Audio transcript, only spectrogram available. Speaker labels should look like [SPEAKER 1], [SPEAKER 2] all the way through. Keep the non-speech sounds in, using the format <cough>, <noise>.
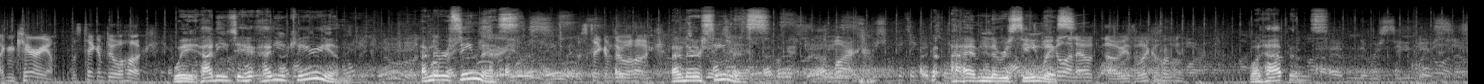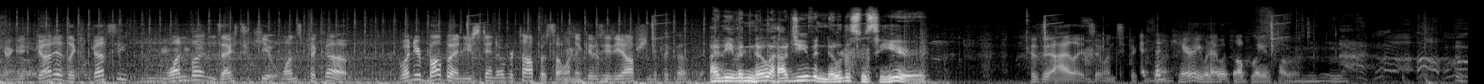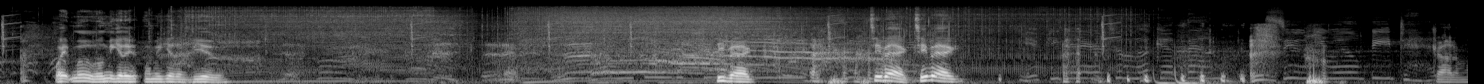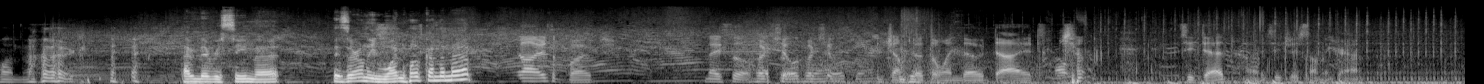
[SPEAKER 1] I can carry him. Let's take him to a hook.
[SPEAKER 2] Wait, how do you how do you carry him? I've never seen this.
[SPEAKER 1] Let's take him to a hook.
[SPEAKER 2] I've never seen this.
[SPEAKER 1] Mark.
[SPEAKER 2] I have never seen this.
[SPEAKER 1] Wiggling out though, he's wiggling.
[SPEAKER 2] What happens?
[SPEAKER 3] I've never seen this.
[SPEAKER 1] He's gonna get gutted like gutsy. One button's execute, one's pick up. When you're Bubba and you stand over top of someone, it gives you the option to pick up.
[SPEAKER 2] I didn't even know. How'd you even know this was here?
[SPEAKER 1] Because it highlights it once you pick
[SPEAKER 3] I
[SPEAKER 1] up.
[SPEAKER 3] I said carry when I was up playing summer.
[SPEAKER 2] Wait, move. Let me get a let me get a view. Teabag. Teabag. Teabag.
[SPEAKER 4] If you dare to look at that, soon you will be dead.
[SPEAKER 1] Got him on the hook. <laughs>
[SPEAKER 2] I've never seen that. Is there only one hook on the map?
[SPEAKER 1] oh, there's a bunch. Nice little hook shield, hook shield. He jumped out the window, died. Oh. <laughs> Is he dead? Or is he just on the ground?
